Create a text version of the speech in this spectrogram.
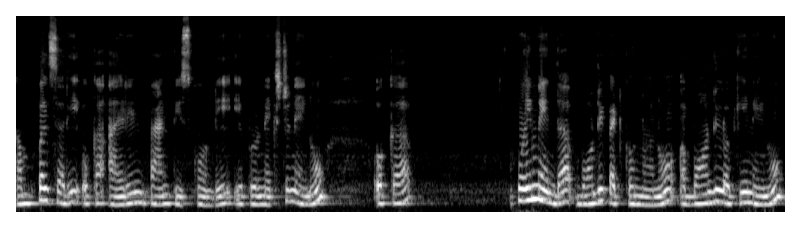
కంపల్సరీ ఒక ఐరన్ ప్యాన్ తీసుకోండి. ఇప్పుడు నెక్స్ట్ నేను ఒక పొయ్యి మీద బాండిల్ పెట్టుకున్నాను. ఆ బాండిల్లోకి నేను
